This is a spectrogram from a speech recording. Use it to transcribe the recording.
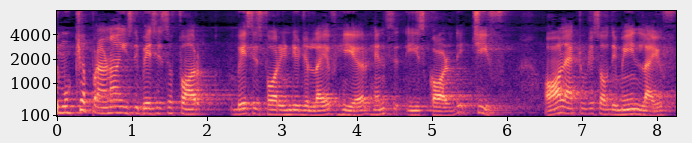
Mukhya prana is the basis for basis for individual life here, hence is called the chief. All activities of the main life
